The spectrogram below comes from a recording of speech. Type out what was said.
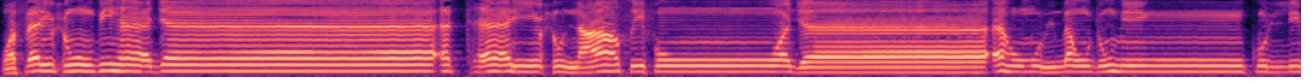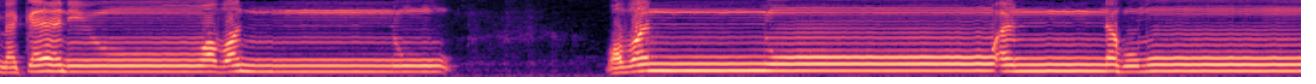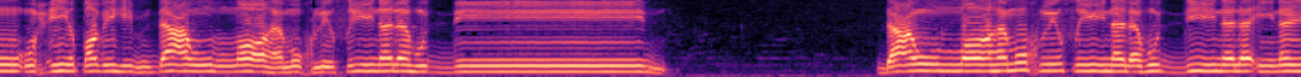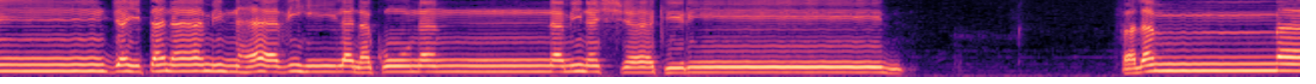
وفرحوا بها جاءتها ريح عاصف وجاءهم الموج من كل مكان وظنوا وظنوا أنهم أحيط بهم دعوا الله مخلصين له الدين. دعوا الله مخلصين له الدين لئن أنجيتنا من هذه لنكونن من الشاكرين. فلما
